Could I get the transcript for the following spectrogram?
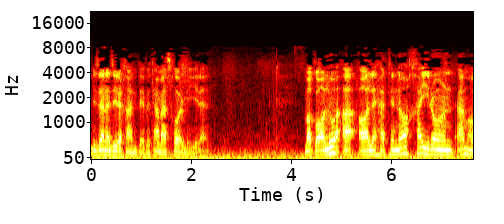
میزن زیر خنده به تمسخر می‌گیرن. و قالو آلهتنا خیرون اما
